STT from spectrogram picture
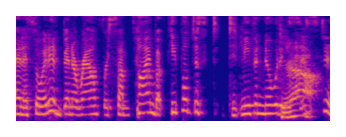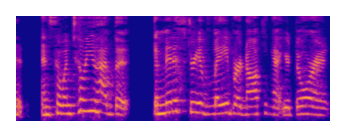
and so it had been around for some time, but people just didn't even know it yeah. existed. And so until you had the, the Ministry of Labor knocking at your door, and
